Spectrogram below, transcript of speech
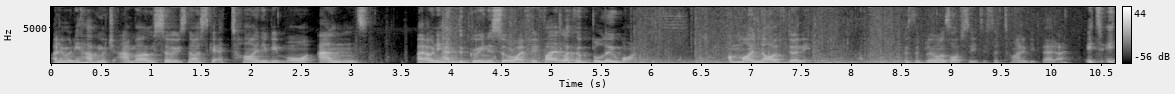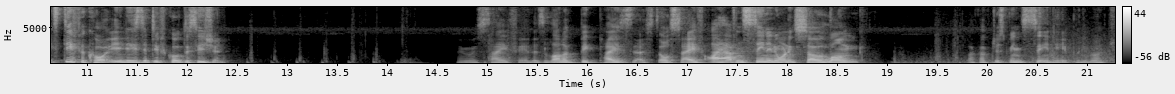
I didn't really have much ammo, so it's nice to get a tiny bit more. And I only had the green assault rifle. If I had like a blue one, I might not have done it. Because the blue one's obviously just a tiny bit better. It's, it's difficult. It is a difficult decision. We're safe here. There's a lot of big places that are still safe. I haven't seen anyone in so long. Like, I've just been sitting here pretty much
